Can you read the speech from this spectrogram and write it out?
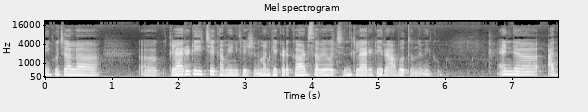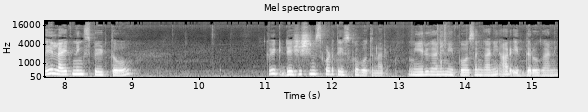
మీకు చాలా క్లారిటీ ఇచ్చే కమ్యూనికేషన్ మనకి ఇక్కడ కార్డ్స్ అవే వచ్చింది. క్లారిటీ రాబోతుంది మీకు. అండ్ అదే లైట్నింగ్ స్పీడ్తో క్విక్ డెసిషన్స్ కూడా తీసుకోబోతున్నారు. మీరు కానీ మీ పర్సన్ కానీ ఆర్ ఇద్దరు కానీ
